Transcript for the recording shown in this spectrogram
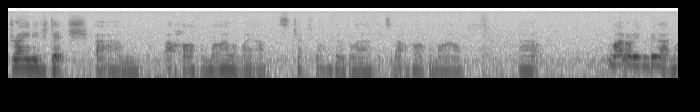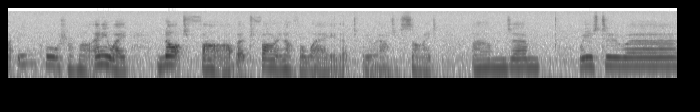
drainage ditch um, half a mile away. I've checked it on Google Earth. It's about half a mile. Might not even be that. Might be a quarter of a mile. Anyway, not far, but far enough away that we were out of sight. And um, we used to uh,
